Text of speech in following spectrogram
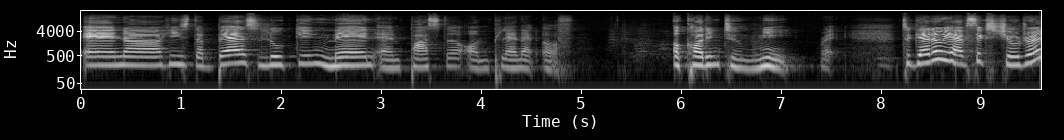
And uh, he's the best looking man and pastor on planet Earth, according to me. Right. Together, we have six children,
